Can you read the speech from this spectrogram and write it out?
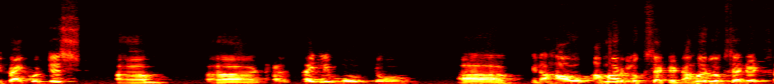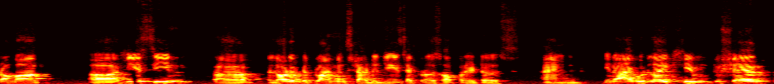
if I could just um, uh, slightly move to you know how Amar looks at it. Amar looks at it from a he has seen uh, a lot of deployment strategies across operators, and you know I would like him to share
